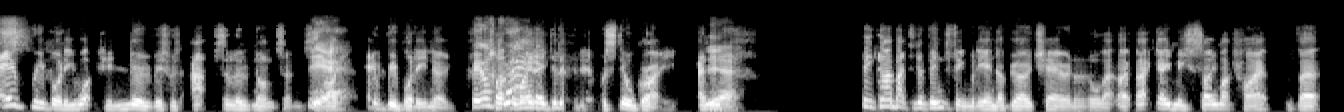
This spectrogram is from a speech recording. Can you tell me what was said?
everybody watching knew this was absolute nonsense. Yeah. like, everybody knew. But it was But the way they delivered it was still great. And yeah, but going back to the Vince thing with the NWO chair and all that, like that gave me so much hype that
